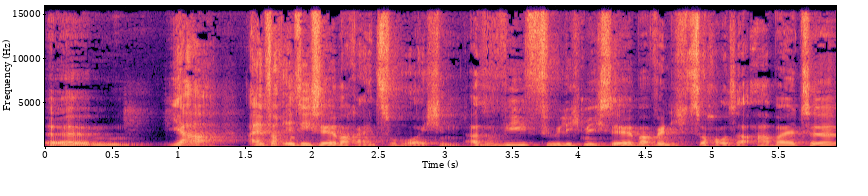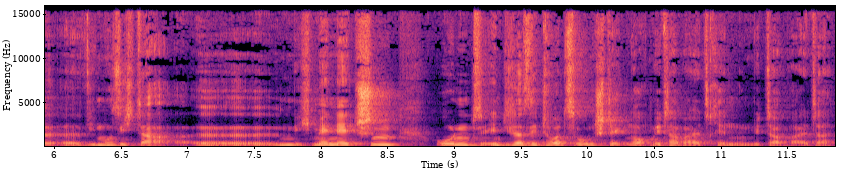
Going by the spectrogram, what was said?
Ähm, ja, einfach in sich selber reinzuhorchen. Also wie fühle ich mich selber, wenn ich zu Hause arbeite? Äh, wie muss ich da äh, mich managen? Und in dieser Situation stecken auch Mitarbeiterinnen und Mitarbeiter.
